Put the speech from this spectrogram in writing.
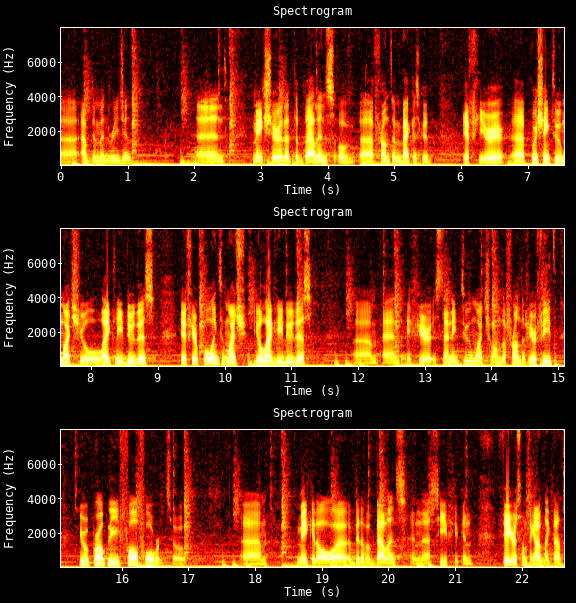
uh, abdomen region and make sure that the balance of uh, front and back is good. If you're pushing too much, you'll likely do this. If you're pulling too much, you'll likely do this. Um, and if you're standing too much on the front of your feet, you will probably fall forward. So um, make it all a bit of a balance and uh, see if you can figure something out like that.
